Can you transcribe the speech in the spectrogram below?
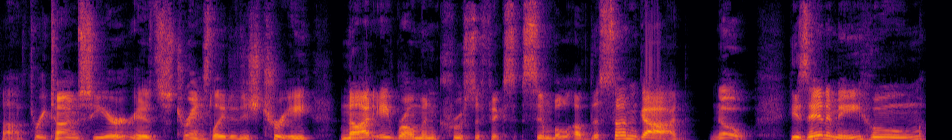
Uh, three times here it's translated as tree, not a Roman crucifix symbol of the sun god. No. His enemy, whom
